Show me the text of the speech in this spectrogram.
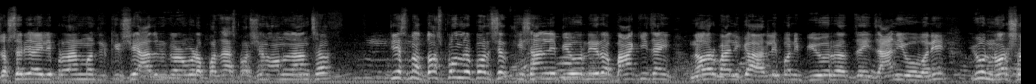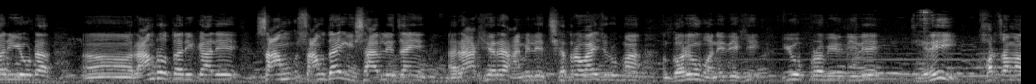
जसरी अहिले प्रधानमन्त्री कृषि आधुनिकरणबाट पचास पर्सेन्ट अनुदान छ त्यसमा दस पन्ध्र प्रतिशत किसानले बिहोर्ने र बाँकी चाहिँ नगरपालिकाहरूले पनि बिहोर चाहिँ जाने हो भने यो नर्सरी एउटा राम्रो तरिकाले सामु सामुदायिक हिसाबले चाहिँ राखेर हामीले क्षेत्रवाइज रूपमा गऱ्यौँ भनेदेखि यो प्रविधिले धेरै खर्चमा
